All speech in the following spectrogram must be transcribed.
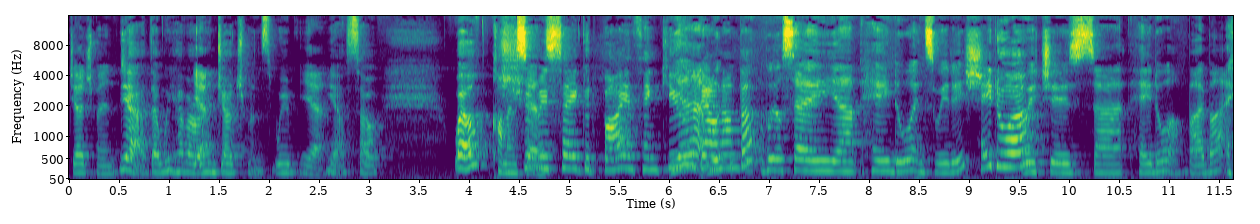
Judgment. Yeah, that we have our Yeah. own judgments. We Yeah. yeah. So, well, Common should we say goodbye and thank you yeah, down we- under? We'll say uh, hej då in Swedish. Hej då. Which is uh, hej då, bye bye.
